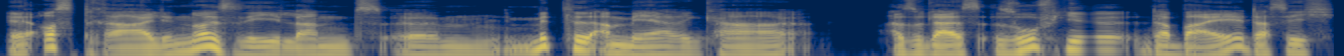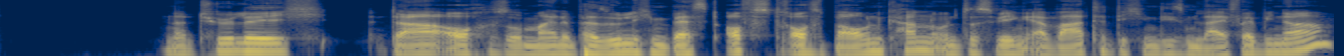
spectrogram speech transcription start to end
äh, Australien, Neuseeland, ähm, Mittelamerika. Also da ist so viel dabei, dass ich natürlich da auch so meine persönlichen Best-ofs draus bauen kann und deswegen erwartet dich in diesem Live-Webinar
